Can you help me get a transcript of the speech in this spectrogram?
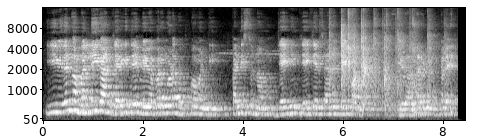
ఈ విధంగా మళ్ళీ కానీ జరిగితే మేము ఎవ్వరం కూడా ఒప్పుకోమండి. ఖండిస్తున్నాము. జై హింద్ జై జనసేన జై పవన్ కళ్యాణ్ ఏదో అన్నారండి ముక్కలే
